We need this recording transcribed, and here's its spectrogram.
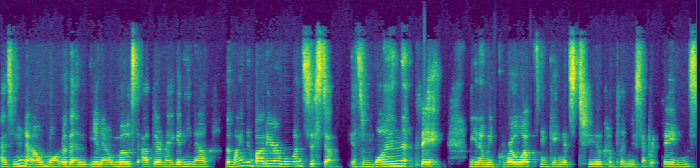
as you know, more than you know, most out there, Megan, you know, the mind and body are one system. It's one thing. You know, we grow up thinking it's two completely separate things.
